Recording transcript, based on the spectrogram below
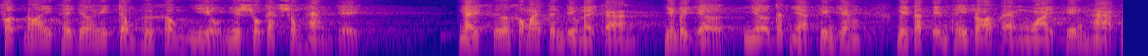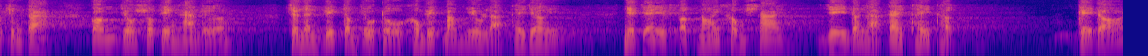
Phật nói thế giới trong hư không nhiều như số cát sông Hằng vậy. Ngày xưa không ai tin điều này cả, nhưng bây giờ nhờ các nhà thiên văn, người ta tìm thấy rõ ràng ngoài thiên hà của chúng ta còn vô số thiên hà nữa, cho nên biết trong vũ trụ không biết bao nhiêu là thế giới. Như vậy Phật nói không sai, vì đó là cái thấy thật Kế đó,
